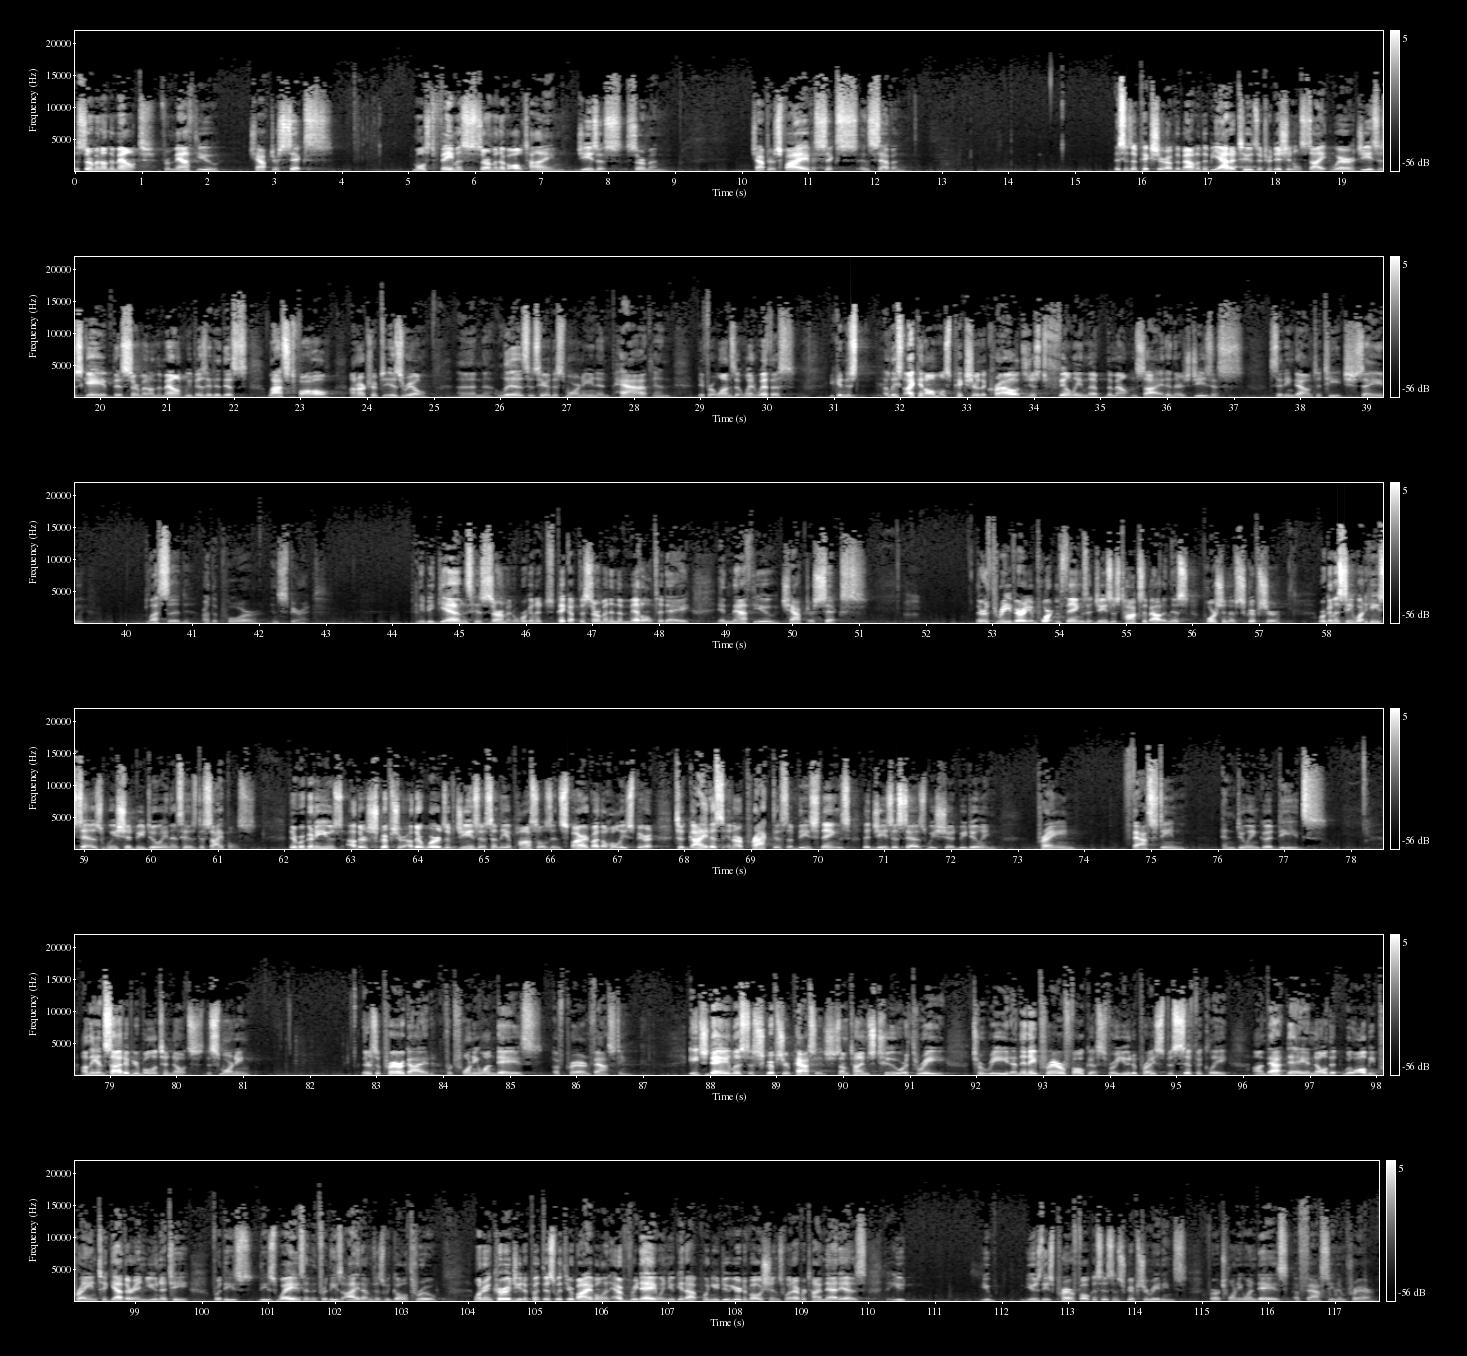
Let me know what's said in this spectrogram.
The Sermon on the Mount from Matthew chapter 6. Most famous sermon of all time, Jesus' sermon. Chapters 5, 6, and 7. This is a picture of the Mount of the Beatitudes, a traditional site where Jesus gave this Sermon on the Mount. We visited this last fall on our trip to Israel. And Liz is here this morning, and Pat, and different ones that went with us. You can just, at least I can almost picture the crowds just filling the, the mountainside. And there's Jesus sitting down to teach, saying, Blessed are the poor in spirit. And he begins his sermon. We're going to pick up the sermon in the middle today in Matthew chapter 6. There are three very important things that Jesus talks about in this portion of Scripture. We're going to see what he says we should be doing as his disciples. Then we're going to use other scripture, other words of Jesus and the apostles, inspired by the Holy Spirit, to guide us in our practice of these things that Jesus says we should be doing praying, fasting, and doing good deeds. On the inside of your bulletin notes this morning, there's a prayer guide for 21 days of prayer and fasting. Each day lists a scripture passage, sometimes two or three to read, and then a prayer focus for you to pray specifically on that day. And know that we'll all be praying together in unity for these, these ways and for these items as we go through. I want to encourage you to put this with your Bible, and every day when you get up, when you do your devotions, whatever time that is, that you, you use these prayer focuses and scripture readings for our 21 days of fasting and prayer.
